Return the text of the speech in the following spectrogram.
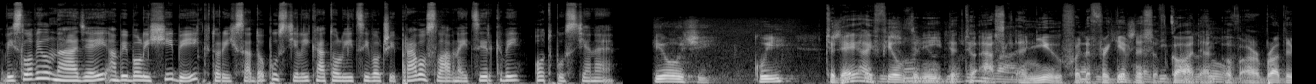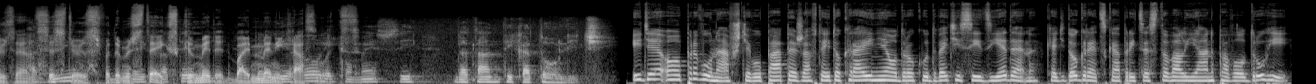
vyslovil nádej, aby boli chyby, ktorých sa dopustili katolíci voči pravoslávnej cirkvi, odpustené. Today I feel the need to ask anew for the forgiveness of God and of our brothers and sisters for the mistakes committed by many Catholics. Ide o prvú návštevu pápeža v tejto krajine od roku 2001, keď do Grécka pricestoval Ján Pavol II,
